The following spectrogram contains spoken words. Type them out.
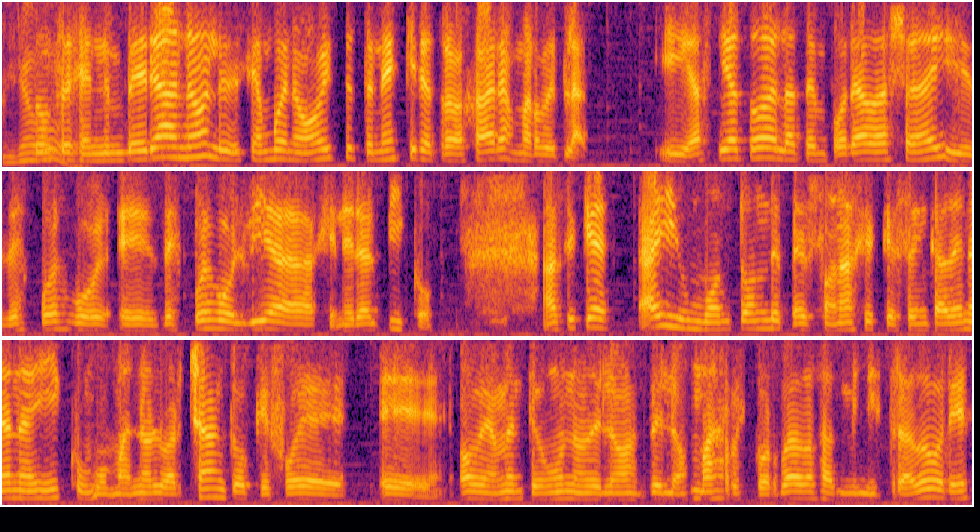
Mirá vos. Entonces en verano le decían, bueno, hoy te tenés que ir a trabajar a Mar del Plata. Y hacía toda la temporada allá y después, eh, después volvía a General Pico. Así que hay un montón de personajes que se encadenan ahí, como Manolo Archanco, que fue eh, obviamente uno de los, de los más recordados administradores.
